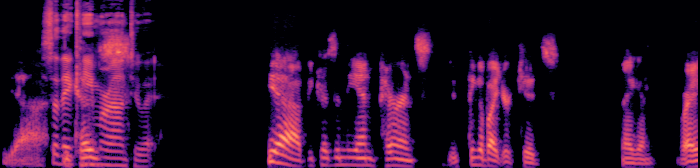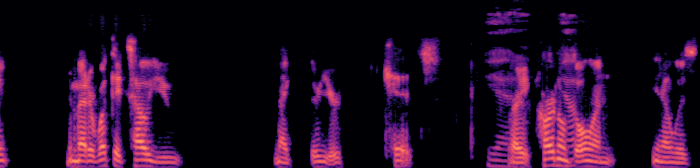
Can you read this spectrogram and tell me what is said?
Yeah. So they because, came around to it. Yeah, because in the end, parents think about your kids, Megyn, right? No matter what they tell you, like they're your kids. Yeah. Right. Cardinal yep. Dolan, you know, was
